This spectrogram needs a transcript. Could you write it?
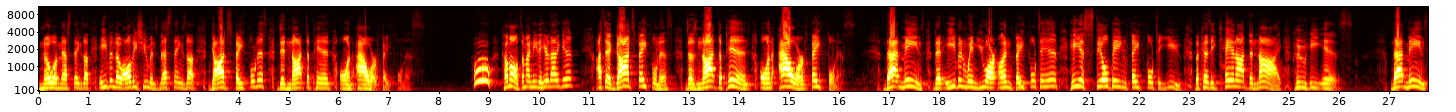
Noah messed things up, even though all these humans messed things up, God's faithfulness did not depend on our faithfulness. Whoo! Come on, somebody need to hear that again? I said, God's faithfulness does not depend on our faithfulness. That means that even when you are unfaithful to Him, He is still being faithful to you because He cannot deny who He is. That means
